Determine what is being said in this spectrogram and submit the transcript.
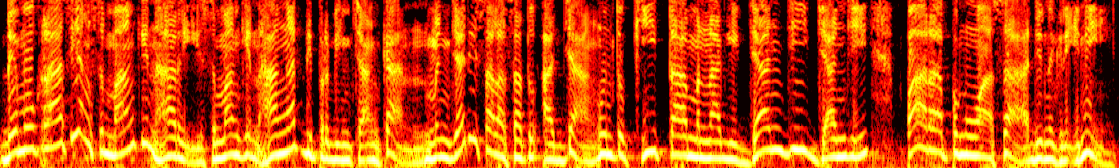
Demokrasi yang semakin hari semakin hangat diperbincangkan menjadi salah satu ajang untuk kita menagih janji-janji para penguasa di negeri ini.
